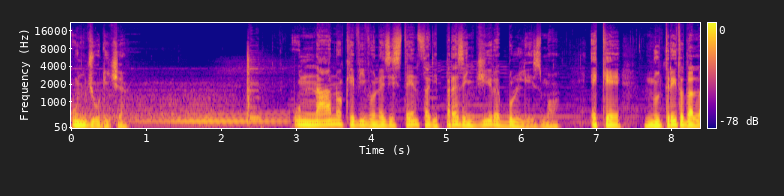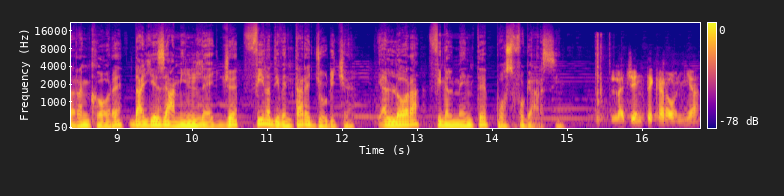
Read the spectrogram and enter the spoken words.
un giudice. Un nano che vive un'esistenza di presa in giro e bullismo e che, nutrito dal rancore, dà gli esami in legge fino a diventare giudice e allora finalmente può sfogarsi. La gente carogna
